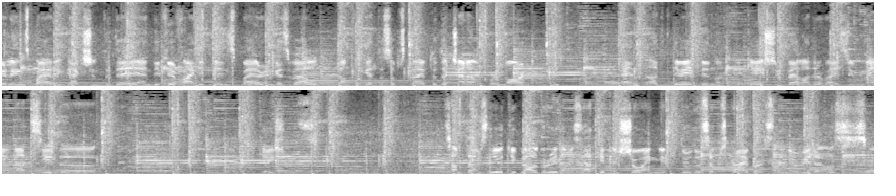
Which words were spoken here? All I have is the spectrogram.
Really inspiring action today, and if you find it inspiring as well, don't forget to subscribe to the channel for more and activate the notification bell, otherwise, you may not see the notifications. Sometimes the YouTube algorithm is not even showing it to the subscribers, the new videos, so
